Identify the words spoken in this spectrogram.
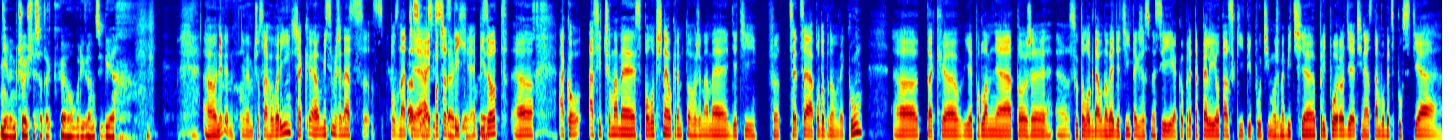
neviem, čo ešte sa tak hovorí v rámci BIA. Uh, neviem, neviem, čo sa hovorí, však uh, myslím, že nás poznáte asi, aj asi počas tak, tých ne, epizód. Uh, ako asi čo máme spoločné, okrem toho, že máme deti v CC a podobnom veku, tak uh, je podľa mňa to, že uh, sú to lockdownové deti, takže sme si ako pretrpeli otázky typu, či môžeme byť pri pôrode, či nás tam vôbec pustia,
